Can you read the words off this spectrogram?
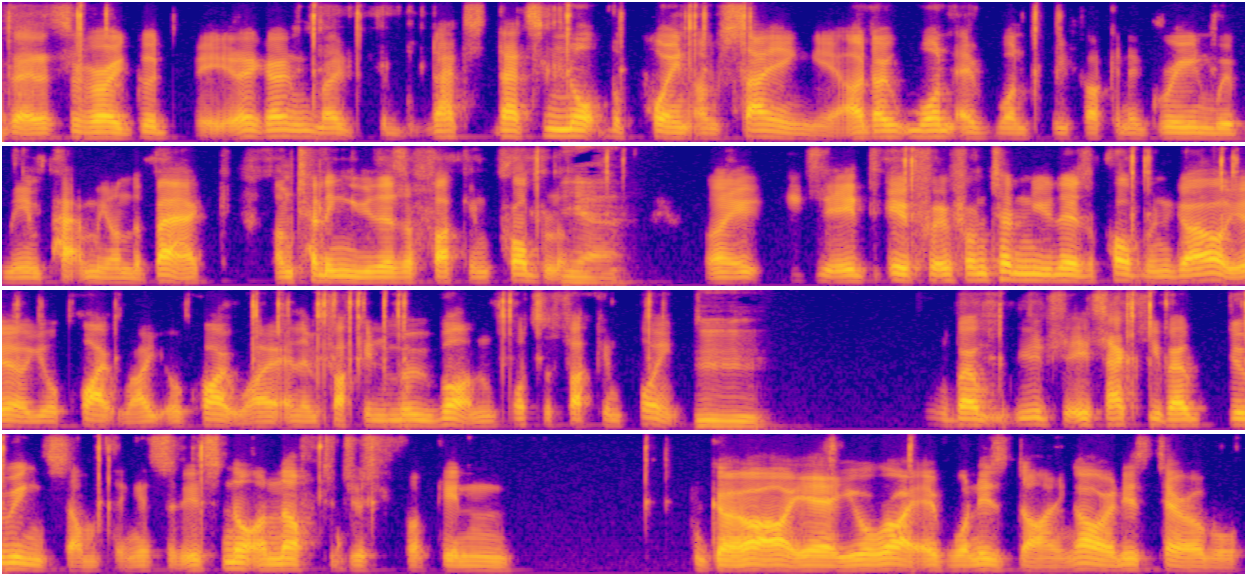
that's a very good bit. They go, like, that's that's not the point I'm saying it. I don't want everyone to be fucking agreeing with me and patting me on the back. I'm telling you, there's a fucking problem. Yeah. Like, it, it, if if I'm telling you there's a problem, you go, oh yeah, you're quite right, you're quite right, and then fucking move on. What's the fucking point? Mm. About it's, it's actually about doing something. It's it's not enough to just fucking go, oh yeah, you're right, everyone is dying. Oh, it is terrible.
